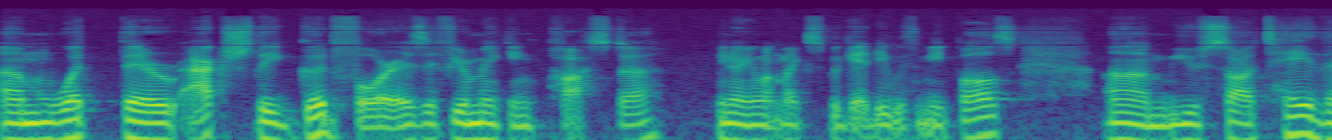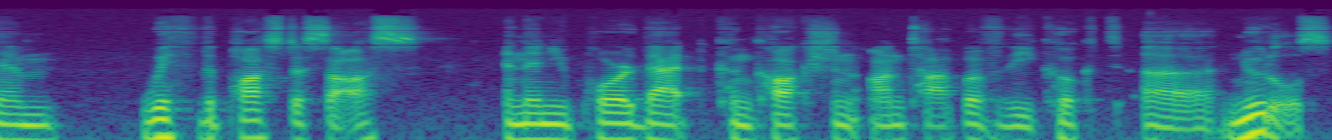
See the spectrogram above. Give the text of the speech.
um, what they're actually good for is if you're making pasta, you know, you want like spaghetti with meatballs, um, you saute them with the pasta sauce, and then you pour that concoction on top of the cooked uh, noodles.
